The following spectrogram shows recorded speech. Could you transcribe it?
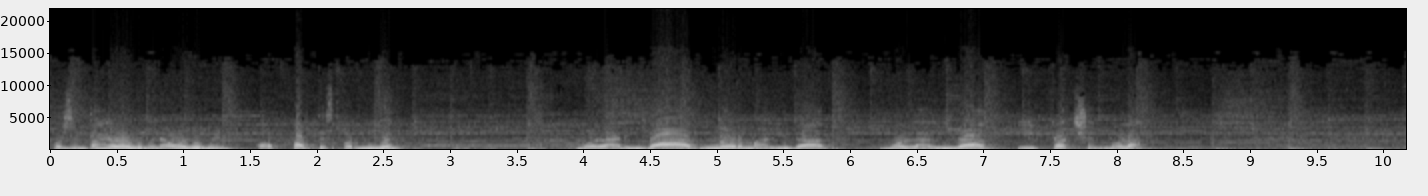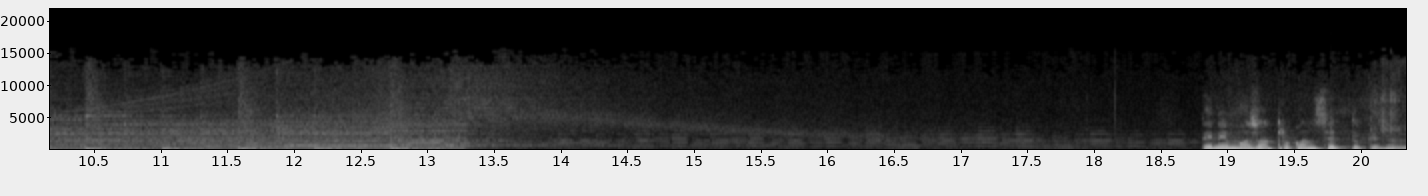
porcentaje volumen a volumen o partes por millón. Molaridad, normalidad, molalidad y fracción molar. Tenemos otro concepto que son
